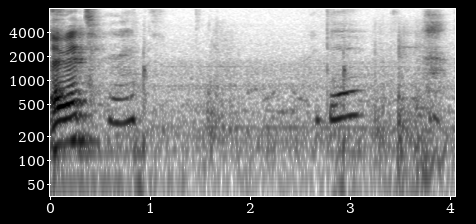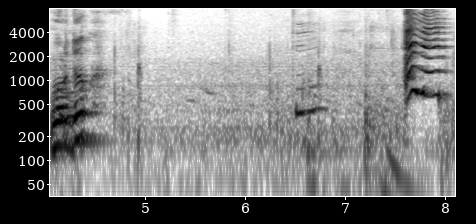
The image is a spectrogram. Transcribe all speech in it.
Evet. Evet. Hadi. Vurduk. Hadi.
